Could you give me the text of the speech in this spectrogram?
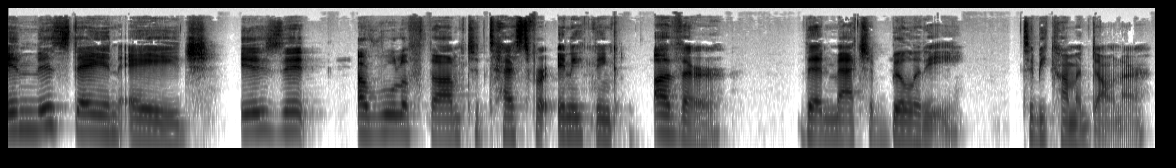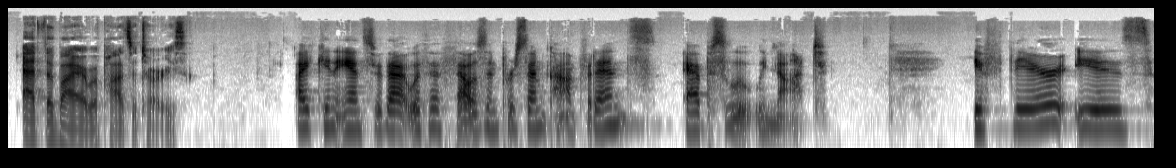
in this day and age, is it a rule of thumb to test for anything other than matchability to become a donor at the biorepositories? I can answer that with a thousand percent confidence. Absolutely not. If there is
